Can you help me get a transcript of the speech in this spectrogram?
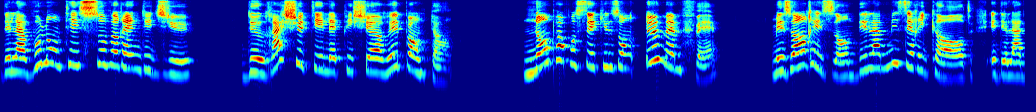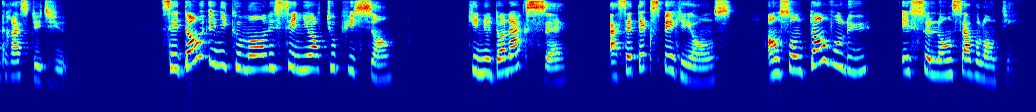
de la volonté souveraine de Dieu de racheter les pécheurs repentants, non pas pour ce qu'ils ont eux-mêmes fait, mais en raison de la miséricorde et de la grâce de Dieu. C'est donc uniquement le Seigneur Tout-Puissant qui nous donne accès à cette expérience en son temps voulu et selon sa volonté.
